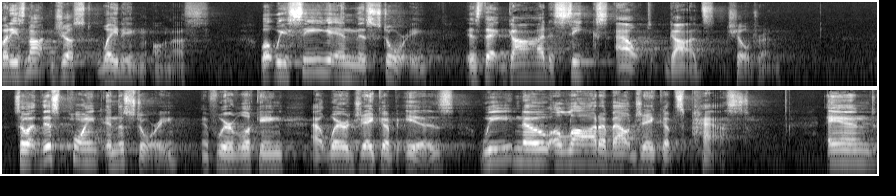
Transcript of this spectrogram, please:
But He's not just waiting on us. What we see in this story is that God seeks out God's children. So at this point in the story, if we're looking at where Jacob is, we know a lot about Jacob's past. And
